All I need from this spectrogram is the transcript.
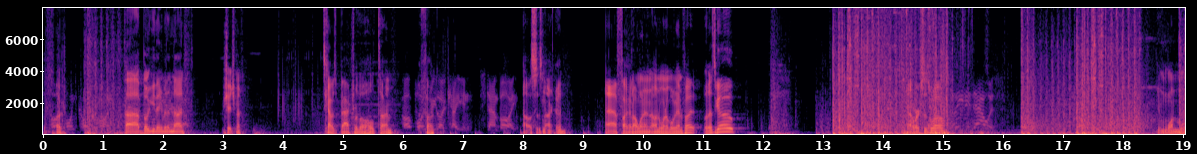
The fuck? Uh, Boogie, thank you for the nine. Appreciate you, man. This guy was back for the whole time. The fuck? Oh, this is not good. Ah, fuck it. I'll win an unwinnable gunfight. Let's go. That works as well. Me one more.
